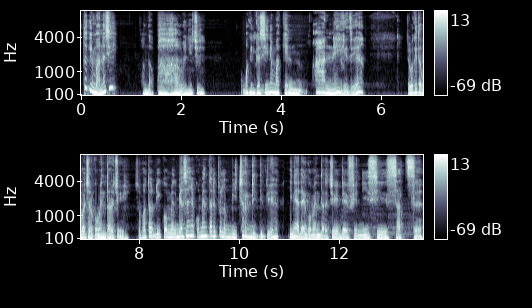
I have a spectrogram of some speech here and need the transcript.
Atau gimana sih? Ah, Nggak paham ini cuy. Makin ke sini makin aneh gitu ya. Coba kita baca komentar cuy. Siapa tahu di komen biasanya komentar itu lebih cerdik gitu ya. Ini ada yang komentar cuy definisi satse.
